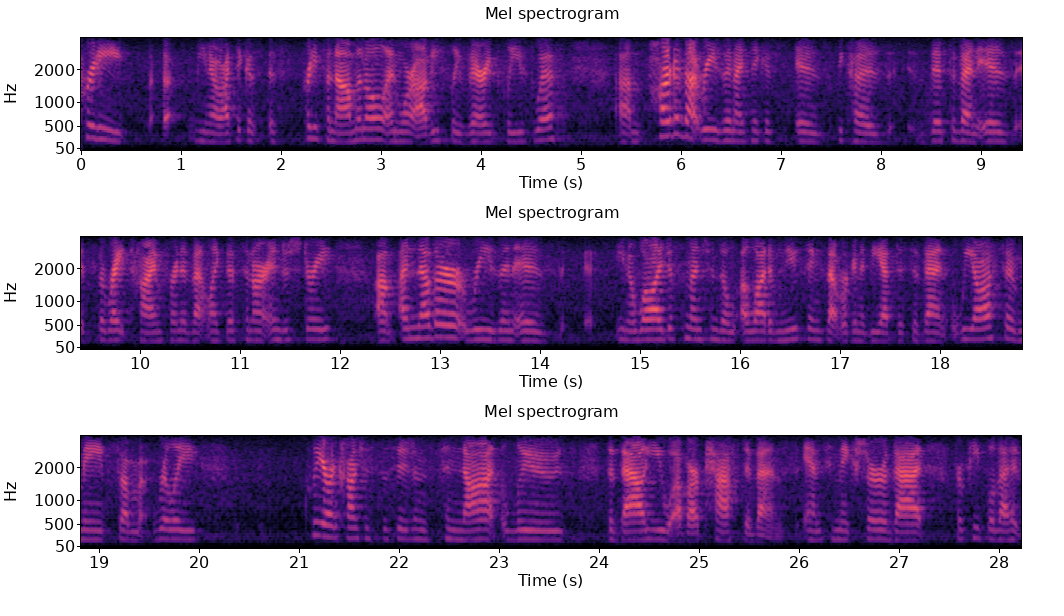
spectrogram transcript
pretty uh, you know I think is, is pretty phenomenal, and we're obviously very pleased with. Um, part of that reason, I think, is, is because this event is, it's the right time for an event like this in our industry. Um, another reason is, you know, while I just mentioned a, a lot of new things that were going to be at this event, we also made some really clear and conscious decisions to not lose the value of our past events and to make sure that for people that had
